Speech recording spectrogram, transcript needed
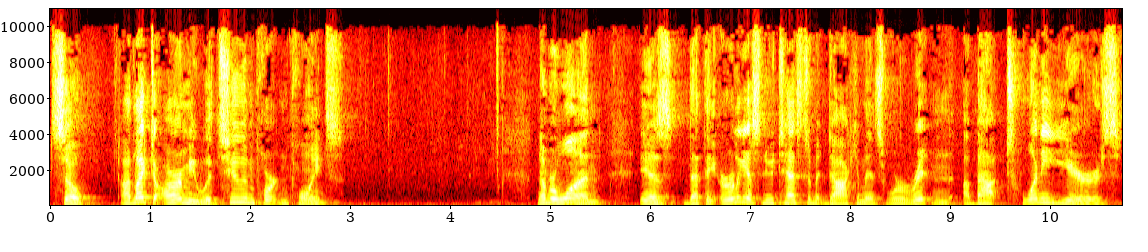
So, I'd like to arm you with two important points. Number one is that the earliest New Testament documents were written about 20 years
